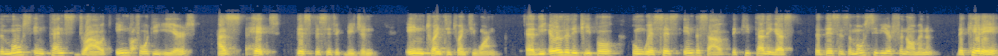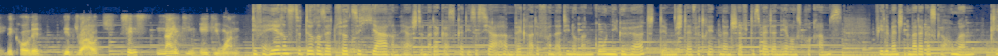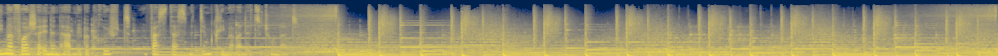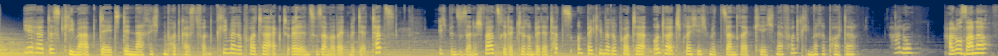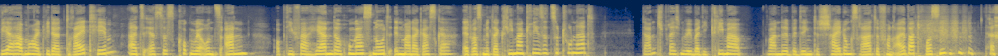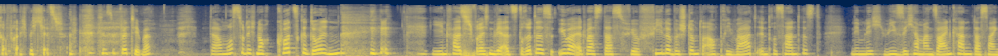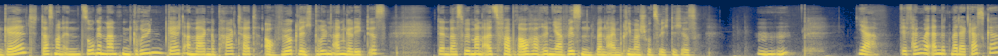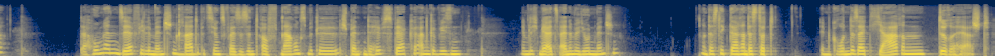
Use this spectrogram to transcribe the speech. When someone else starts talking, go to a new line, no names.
the most intense drought in 40 years has hit this specific region in 2021. Uh, the elderly people whom we assist in the south, they keep telling us that this is the most severe phenomenon, the kere, they call it, the drought, since 1981.
Die verheerendste Dürre seit 40 Jahren herrscht in Madagaskar dieses Jahr, haben wir gerade von Adino Mangoni gehört, dem stellvertretenden Chef des Welternährungsprogramms. Viele Menschen in Madagaskar hungern. KlimaforscherInnen haben überprüft, was das mit dem Klimawandel zu tun hat. Ihr hört das Klima-Update, den Nachrichtenpodcast von Klimareporter, aktuell in Zusammenarbeit mit der Taz. Ich bin Susanne Schwarz, Redakteurin bei der Taz und bei Klimareporter und heute spreche ich mit Sandra Kirchner von Klimareporter. Hallo.
Hallo Sanne, wir haben heute wieder drei Themen. Als erstes gucken wir uns an, ob die verheerende Hungersnot in Madagaskar etwas mit der Klimakrise zu tun hat. Dann sprechen wir über die Klima wandelbedingte Scheidungsrate von Albatrossen.
Darauf freue ich mich jetzt schon. Super Thema.
Da musst du dich noch kurz gedulden. Jedenfalls sprechen wir als drittes über etwas, das für viele bestimmt auch privat interessant ist, nämlich wie sicher man sein kann, dass sein Geld, das man in sogenannten grünen Geldanlagen geparkt hat, auch wirklich grün angelegt ist. Denn das will man als Verbraucherin ja wissen, wenn einem Klimaschutz wichtig ist.
Mhm. Ja, wir fangen mal an mit Madagaskar. Da hungern sehr viele Menschen mhm. gerade, beziehungsweise sind auf Nahrungsmittelspenden der Hilfswerke angewiesen, nämlich mehr als eine Million Menschen. Und das liegt daran, dass dort im Grunde seit Jahren Dürre herrscht,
